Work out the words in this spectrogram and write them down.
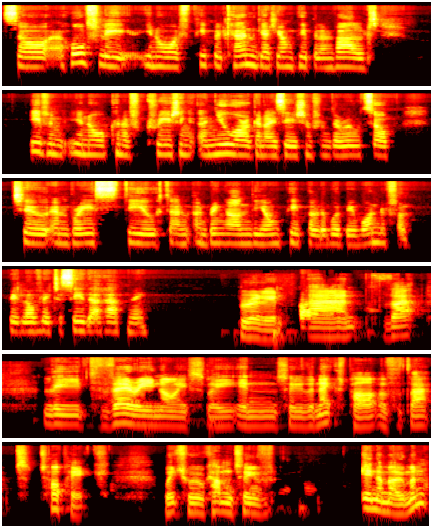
So uh, hopefully, you know, if people can get young people involved, even, you know, kind of creating a new organization from the roots up to embrace the youth and, and bring on the young people, it would be wonderful. It'd be lovely to see that happening. Brilliant. And that leads very nicely into the next part of that topic, which we'll come to in a moment.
